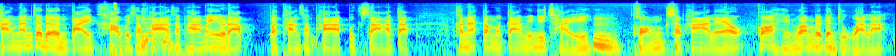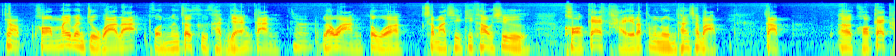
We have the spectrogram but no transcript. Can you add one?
ทางนั้นก็เดินไปเข้าไปสภาสภาไม่รับประธานสภาปรึกษากับคณะกรรมการวินิจฉัยอืมของสภาแล้วก็เห็นว่าไม่บรรจุวาระครับพอไม่บรรจุวาระผลมันก็คือขัดแย้งกันฮะระหว่างตัวสมาชิกที่เข้าชื่อ ขอแก้ไขรัฐธรรมนูญทั้งฉบับ กับเอ่อขอแก้ไข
